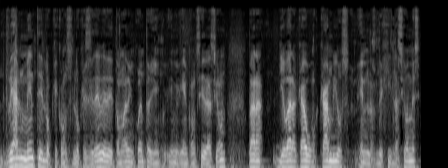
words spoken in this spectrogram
realmente lo que lo que se debe de tomar en cuenta y en, y en consideración para llevar a cabo cambios en las legislaciones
